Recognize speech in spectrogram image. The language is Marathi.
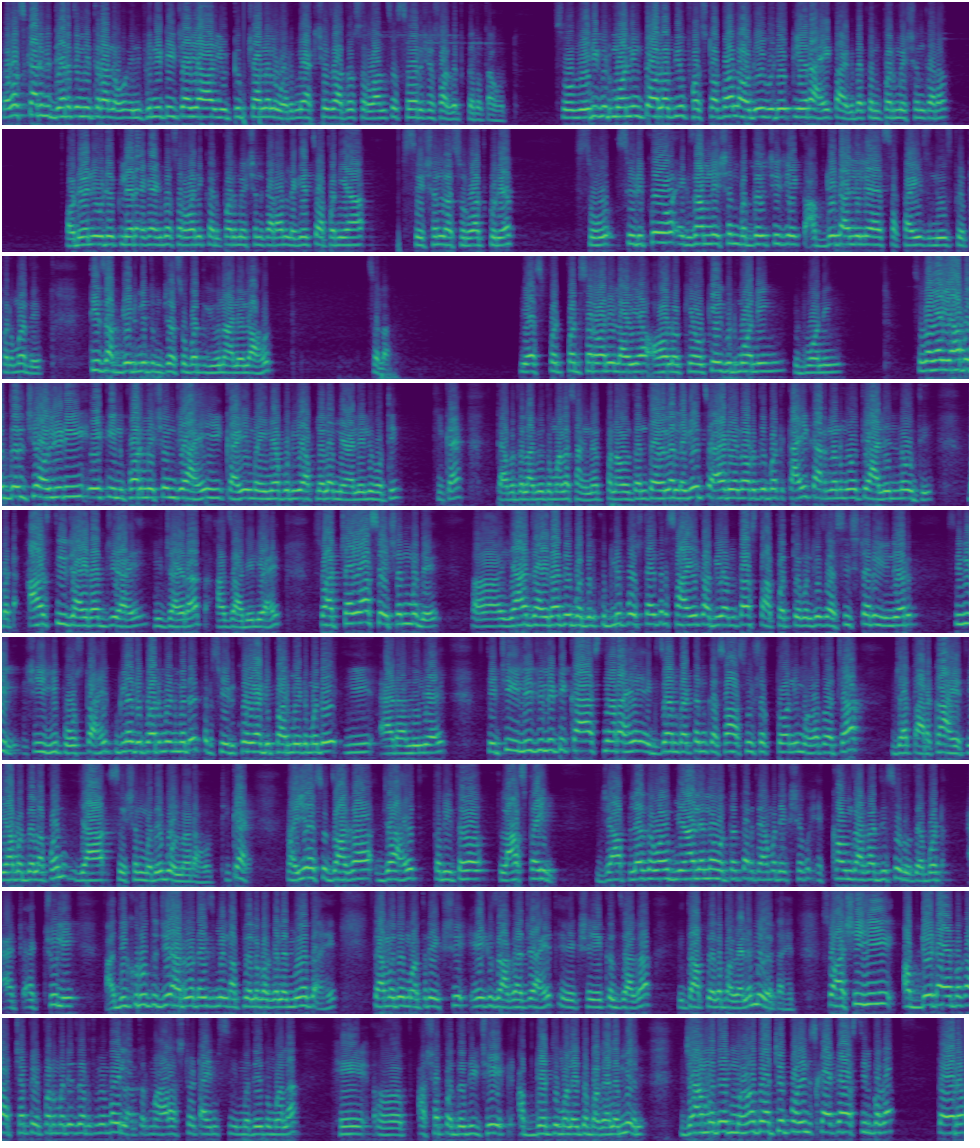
नमस्कार विद्यार्थी मित्रांनो इन्फिनिटीच्या या युट्यूब चॅनलवर मी अक्षय जाधव सर्वांचं सहर्ष स्वागत करत आहोत. So very good morning to all of you first of all audio video clear आहे का? एकदा कन्फर्मेशन करा. ऑडिओ आणि व्हिडिओ क्लिअर आहे का? एकदा सर्वांनी कन्फर्मेशन करा. लगेच आपण या सेशनला सुरुवात करूयात. सो सिडको एक्झामिनेशन बद्दलची जी एक अपडेट आलेली आहे सकाळीच न्यूज पेपरमध्ये तीच अपडेट मी तुमच्यासोबत घेऊन आलेलो आहोत. चला. येस पटपट सर्वांनी लावूया. All okay okay good morning good morning so बघा याबद्दलची ऑलरेडी एक इन्फॉर्मेशन जी आहे ही काही महिन्यापूर्वी आपल्याला मिळालेली होती. ठीक आहे? त्याबद्दल आम्ही तुम्हाला सांगण्यात पण आहोत आणि त्यावेळेला लगेच ऍड येणार होती बट काही कारणांमुळे ती आलेली नव्हती. बट आज ती जाहिरात जी आहे ही जाहिरात आज आलेली आहे. सो आजच्या या सेशनमध्ये या जाहिरातीबद्दल कुठली पोस्ट आहे? तर सहाय्यक अभियंता स्थापत्य म्हणजेच असिस्टंट इंजिनियर सिव्हिल अशी ही पोस्ट आहे. कुठल्या डिपार्टमेंटमध्ये तर सिडको या डिपार्टमेंटमध्ये ही ऍड आलेली आहे. त्याची इलिजिबिलिटी काय असणार आहे? एक्झाम पॅटर्न कसा असू शकतो? आणि महत्त्वाच्या ज्या तारखा आहेत याबद्दल आपण या सेशनमध्ये बोलणार आहोत. ठीक आहे? येस जागा ज्या आहेत तर इथं लास्ट टाइम ज्या आपल्या जवळ मिळालेलं होतं तर त्यामध्ये एकशे एक्कावन्न जागा दिसत होत्या. बट ऍक्च्युली अधिकृत जे ऍडव्हर्टाइजमेंट आपल्याला बघायला मिळत आहे त्यामध्ये मात्र एकशे एक जागा ज्या आहेत एकशे एकच जागा इथं आपल्याला बघायला मिळत आहेत. सो अशी ही अपडेट आहे बघा आजच्या पेपरमध्ये जर तुम्ही बघितला तर महाराष्ट्र टाइम्समध्ये तुम्हाला हे अशा पद्धतीची एक अपडेट तुम्हाला इथं बघायला मिळेल. ज्यामध्ये महत्त्वाचे पॉईंट्स काय काय असतील बघा? तर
